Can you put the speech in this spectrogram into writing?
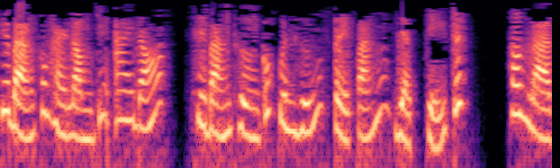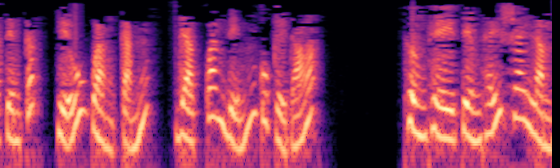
khi bạn không hài lòng với ai đó, thì bạn thường có khuynh hướng phê phán và chỉ trích, hơn là tìm cách hiểu hoàn cảnh và quan điểm của người đó. Thường thì tìm thấy sai lầm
